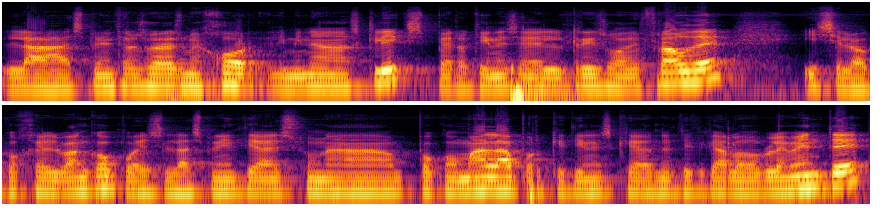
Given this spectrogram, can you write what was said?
la experiencia del usuario es mejor, eliminas clics, pero tienes el riesgo de fraude, y si lo acoge el banco, pues la experiencia es una poco mala porque tienes que autentificarlo doblemente,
